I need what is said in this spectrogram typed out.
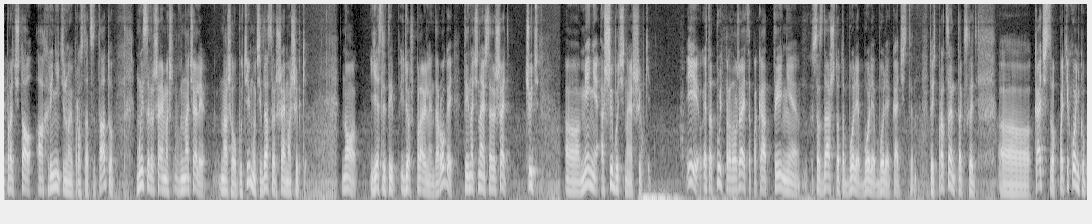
прочитал охренительную просто цитату. Мы совершаем в начале нашего пути, мы всегда совершаем ошибки. Но если ты идешь правильной дорогой, ты начинаешь совершать чуть э, менее ошибочные ошибки. И этот путь продолжается, пока ты не создашь что-то более, более, более качественное. То есть процент, так сказать, э, качества потихоньку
